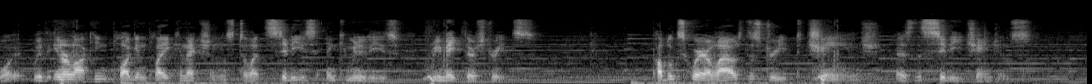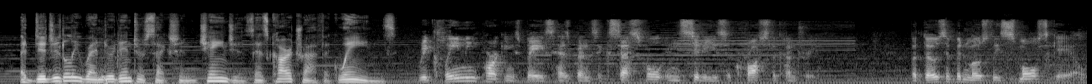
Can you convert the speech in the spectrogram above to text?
with interlocking plug-and-play connections to let cities and communities remake their streets. Public Square allows the street to change as the city changes. A digitally rendered intersection changes as car traffic wanes. Reclaiming parking space has been successful in cities across the country, but those have been mostly small scale,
